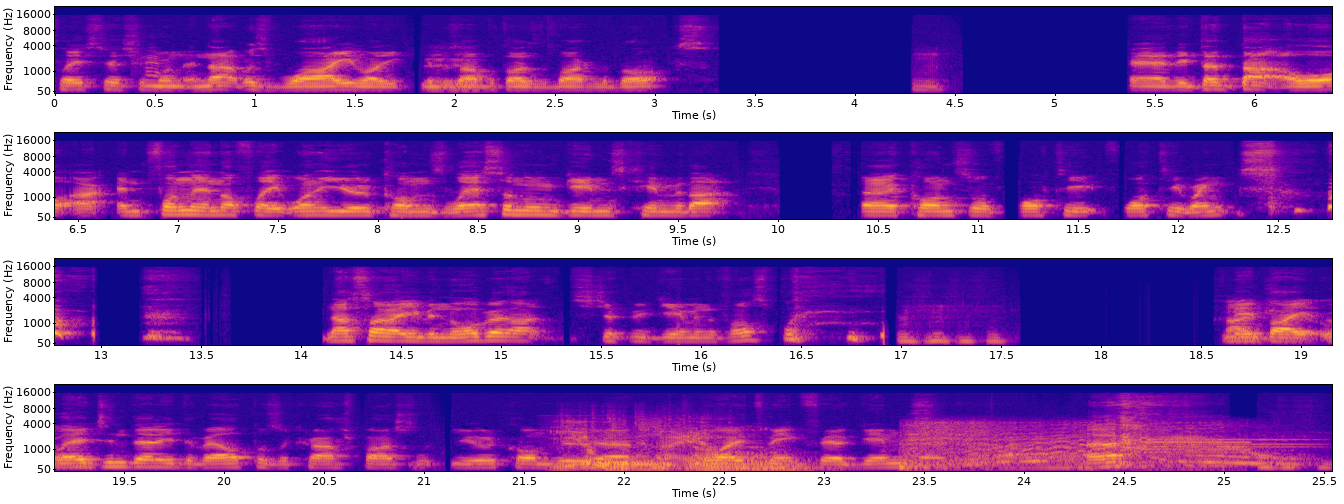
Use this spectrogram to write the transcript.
PlayStation One, and that was why like it was Mhm. advertised at the back of the box. Hmm. Uh, they did that a lot, uh, and funnily enough, like one of Eurocom's lesser known games came with that uh, console 40, 40 Winks. That's how I even know about that stupid game in the first place. Made by Eurocom. legendary developers of Crash Bash Eurocom who um, know how to make fair games. Uh,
